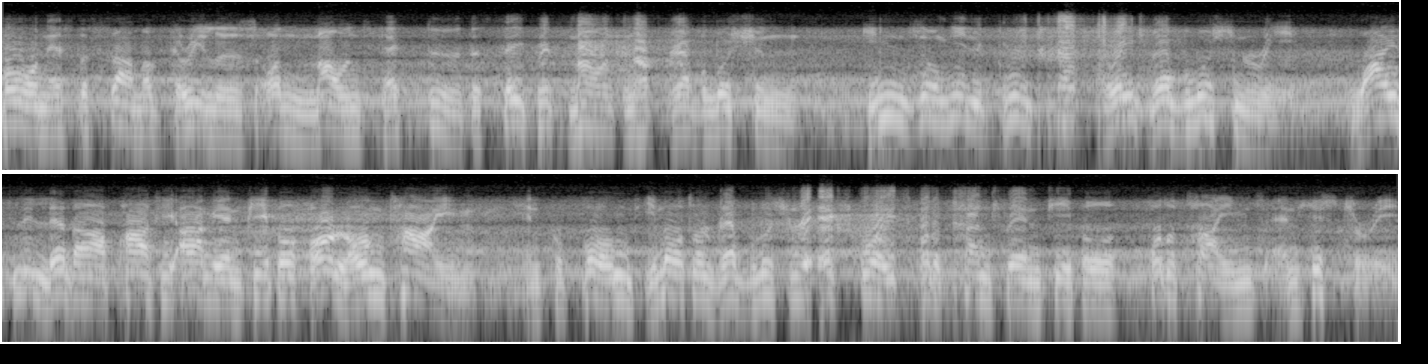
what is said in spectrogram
born as the son of guerrillas on Mount Baekdu, the sacred mountain of revolution. Kim Jong-il a great revolutionary, wisely led our party, army, and people for a long time. and performed immortal revolutionary exploits for the country and people, for the times and history.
